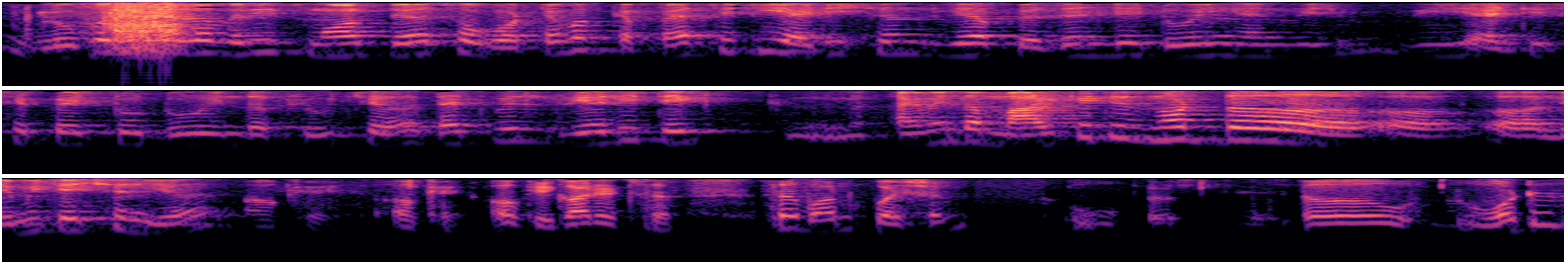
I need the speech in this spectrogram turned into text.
we are a very small player, so whatever capacity additions we are presently doing and we, we anticipate to do in the future, that will really take, I mean the market is not the uh, uh, limitation here. Okay, okay, okay, got it sir. Sir, one question. Uh, what is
